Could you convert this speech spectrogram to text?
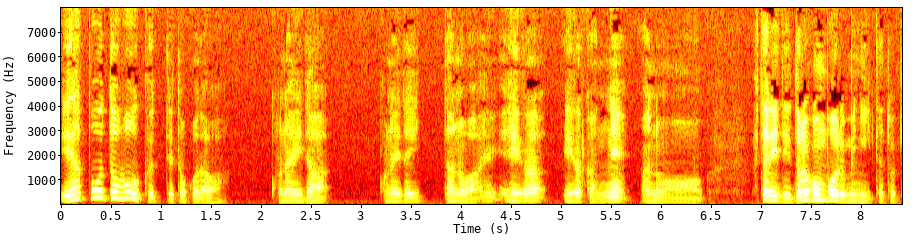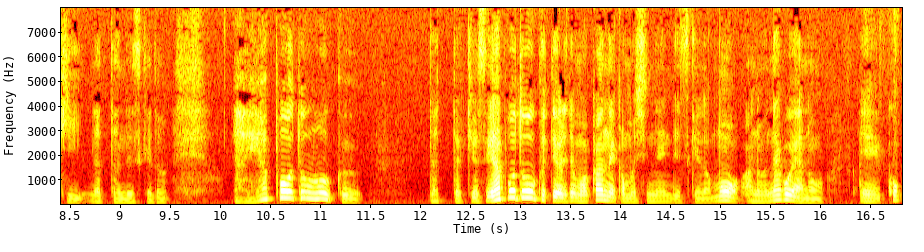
エアポートウォークってとこだわ。こないだこないだ行ったのは映画映画館ね。あのー、2人で「ドラゴンボール」見に行った時だったんですけど。エアポートウォークだった気がするエアポートウォークって言われても分かんないかもしれないんですけどもあの名古屋の、えー、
